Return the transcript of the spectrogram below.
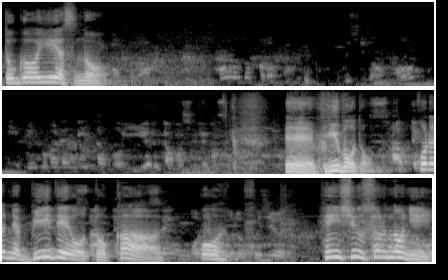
徳川家康の、えーフリーボード。これね、ビデオとか、こう、編集するのに、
